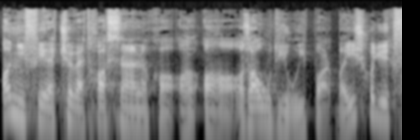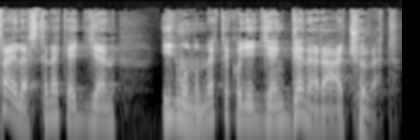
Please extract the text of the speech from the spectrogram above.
annyiféle csövet használnak a, a, a, az audióiparba is, hogy ők fejlesztenek egy ilyen, így mondom nektek, hogy egy ilyen generál csövet.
